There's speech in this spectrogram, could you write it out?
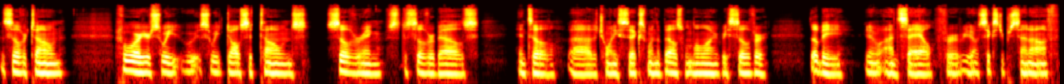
The silver tone for your sweet, sweet dulcet tones, silvering the silver bells until uh, the 26th when the bells will no longer be silver. They'll be, you know, on sale for, you know, 60% off.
